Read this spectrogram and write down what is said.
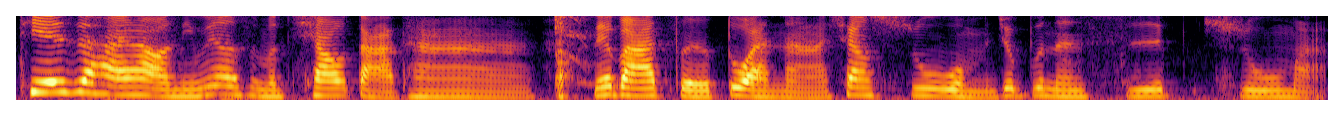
贴是还好，你没有什么敲打它、啊，没有把它折断啊。像书我们就不能撕书嘛，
